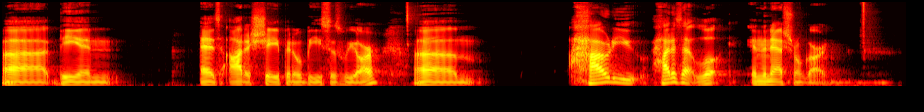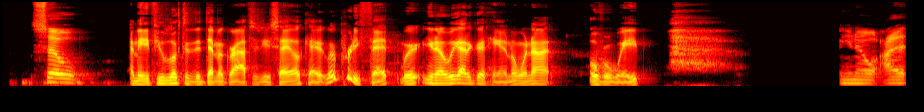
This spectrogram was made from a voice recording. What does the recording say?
uh, being as out of shape and obese as we are. Um, how do you? How does that look in the National Guard? so I mean, if you looked at the demographics, you say, okay, we're pretty fit. We're you know we got a good handle. We're not overweight. you know i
